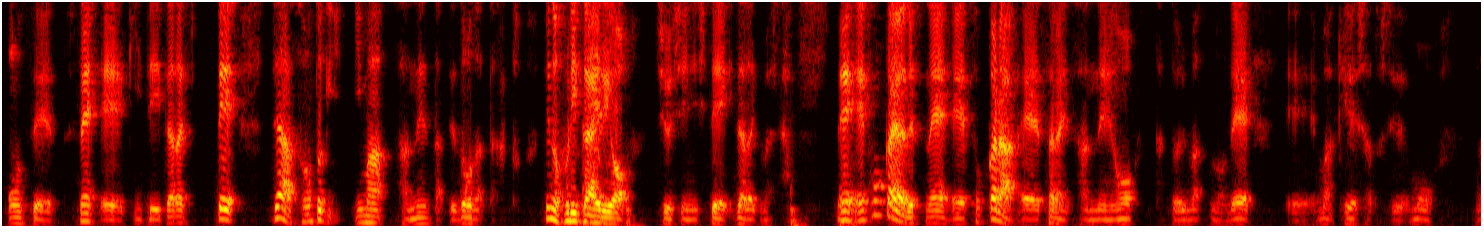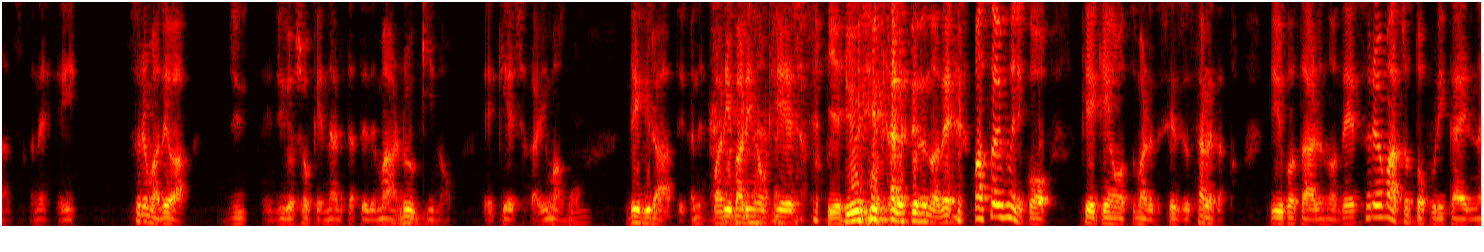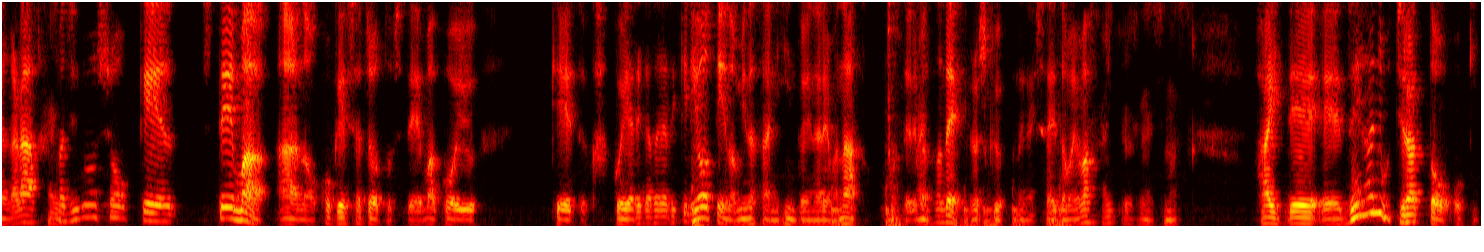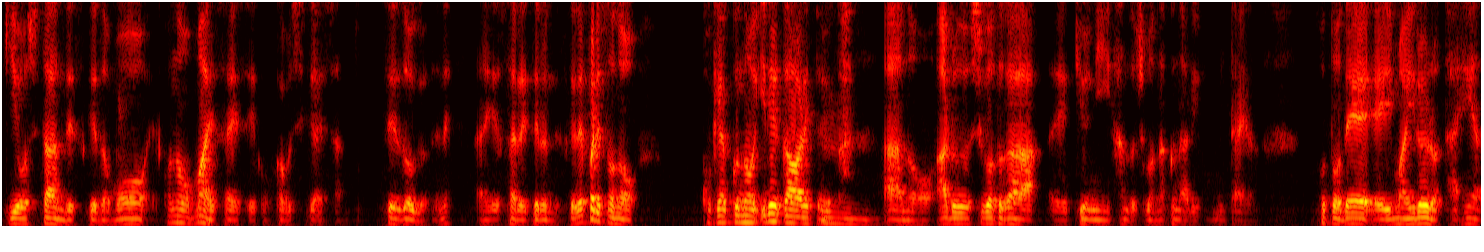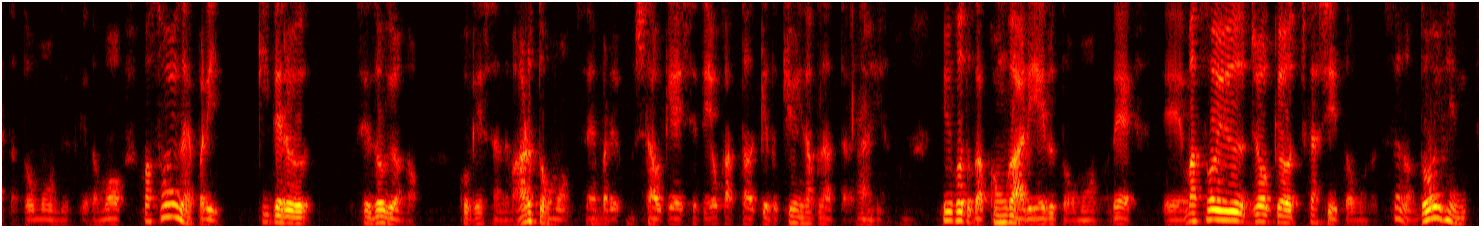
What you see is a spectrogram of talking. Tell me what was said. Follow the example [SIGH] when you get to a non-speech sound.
音声ですね、えー、聞いていただきて、じゃあその時、今3年経ってどうだったかというのを振り返りを中心にしていただきました。で、え、今回はですね、え、そこから、え、さらに3年を経っておりますので、え、まあ経営者としてもう、なんですかね、えー、それまでは事業承継成り立てで、まあルーキーの経営者から今も、レギュラーというかね、バリバリの経営者と [LAUGHS] いうふうにされてるので、まあそういうふうにこう、経験を積まれて成長されたということあるので、それをまあちょっと振り返りながら、はい、まあ事業承継して、まあ、あの、固形社長として、まあこういう経営というか、こういうやり方ができるよっていうのを皆さんにヒントになればなと思っておりますので、はい、よろしくお願いしたいと思います。はい、よろしくお願いします。はい。で、えー、前半にもちらっとお聞きをしたんですけども、この、まあ、再成功株式会社製造業でね、されてるんですけど、やっぱりその、顧客の入れ替わりというか、うん、あの、ある仕事が、えー、急に半年後なくなるよ、みたいなことで、えー、今いろいろ大変やったと思うんですけども、まあそういうのやっぱり聞いてる製造業の後継者さんでもあると思うんですね。やっぱり下請けしててよかったけど急になくなったら大変やと。はい、いうことが今後あり得ると思うので、えー、まあそういう状況近しいと思うので、そういうのをどういうふうに、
